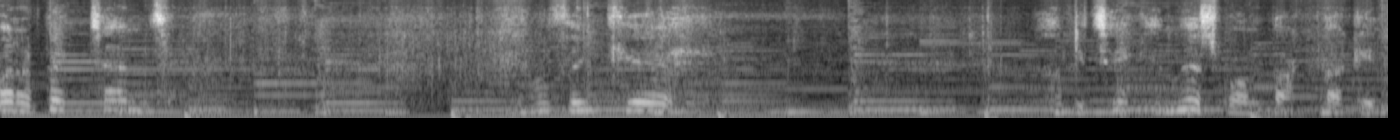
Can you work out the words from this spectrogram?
Quite a big tent. I don't think uh, I'll be taking this one backpacking.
